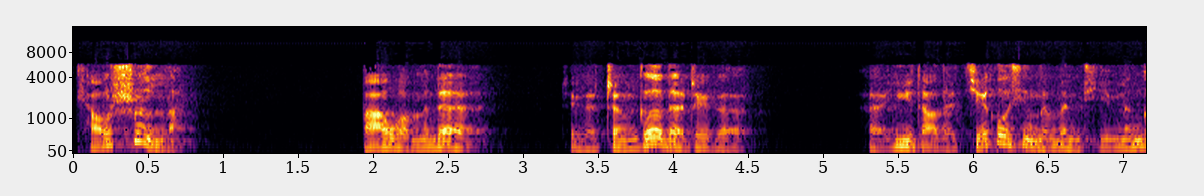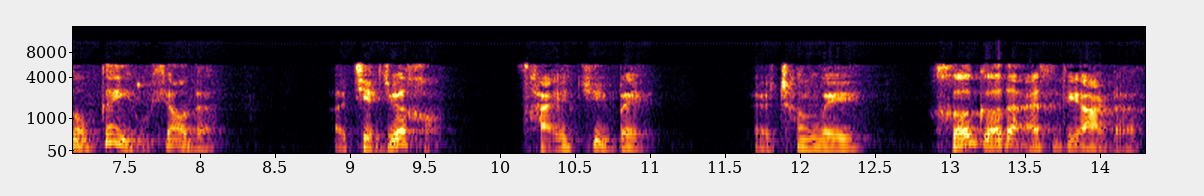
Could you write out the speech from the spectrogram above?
调顺了，把我们的这个整个的这个呃遇到的结构性的问题能够更有效的呃解决好，才具备呃成为合格的 SDR 的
